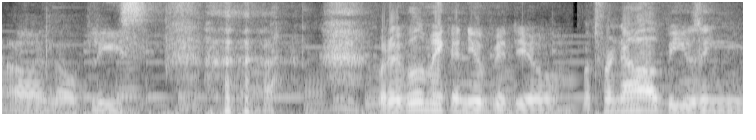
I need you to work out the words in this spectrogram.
oh no, please. but I will make a new video. But for now, I'll be using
